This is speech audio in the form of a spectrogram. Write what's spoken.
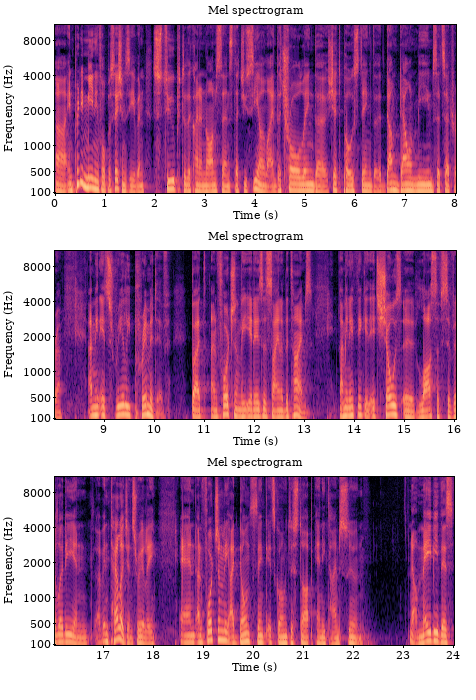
uh, in pretty meaningful positions even stoop to the kind of nonsense that you see online the trolling, the shit posting, the dumbed down memes, etc. I mean, it's really primitive. But unfortunately, it is a sign of the times. I mean, I think it, shows a loss of civility and of intelligence, really. And unfortunately, I don't think it's going to stop anytime soon. Now, maybe this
